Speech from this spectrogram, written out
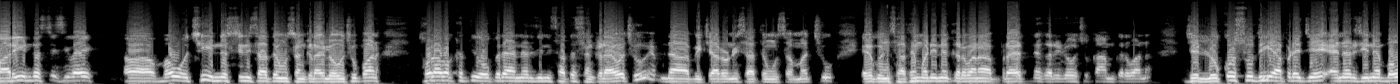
મારી ઇન્ડસ્ટ્રી સિવાય બહુ ઓછી ઇન્ડસ્ટ્રીની સાથે હું સંકળાયેલો હોઉં છું, પણ થોડા વખતથી ઓપેરા એનર્જીની સાથે સંકળાયો છું. એમના વિચારોની સાથે હું સમજ છું. એ લોકોની સાથે મળીને કરવાના પ્રયત્ન કરી રહ્યો છું, કામ કરવાના. જે લોકો સુધી આપણે જે એનર્જીને બહુ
